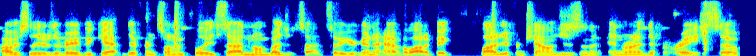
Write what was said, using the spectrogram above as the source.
obviously, there's a very big gap difference on employee side and on budget side. So you're going to have a lot of big, a lot of different challenges and, and run a different race. So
